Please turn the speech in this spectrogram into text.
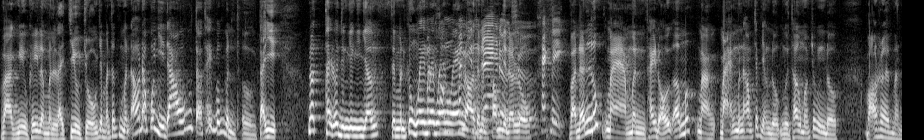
Và nhiều khi là mình lại chiều chuộng cho bản thân của mình ở đâu có gì đâu tao thấy vẫn bình thường. Tại vì nó thay đổi dần dần dần dần. Thì mình cứ quen quen quen quen có rồi thì mình không nhìn ra luôn. khác biệt. Và đến lúc mà mình thay đổi ở mức mà bạn mình không chấp nhận được người thân mình không chấp nhận được bỏ rơi mình.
